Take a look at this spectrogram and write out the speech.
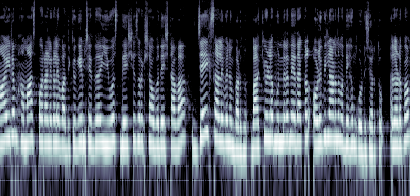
ആയിരം ഹമാസ് പോരാളികളെ വധിക്കുകയും ചെയ്തതായി യു എസ് ദേശീയ സുരക്ഷാ ഉപദേഷ്ടാവ് ജെയ്ക് സളിവനും പറഞ്ഞു ബാക്കിയുള്ള മുൻനിര നേതാക്കൾ ഒളിവിലാണെന്നും അദ്ദേഹം കൂട്ടിച്ചേർത്തു. അതോടൊപ്പം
